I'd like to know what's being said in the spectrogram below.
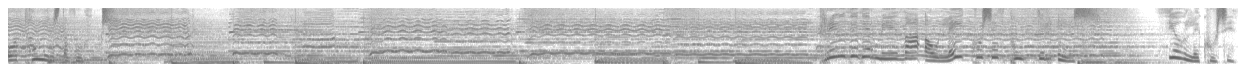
og tónlistafólks. Miða á leikúsið.is Þjóðleikúsið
